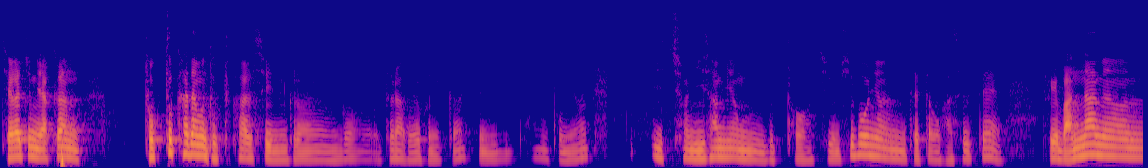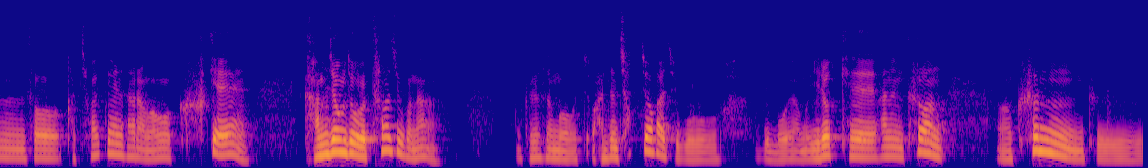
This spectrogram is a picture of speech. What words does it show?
제가 좀 약간 독특하다면 독특할 수 있는 그런 거더라고요. 보니까 지금 보면 2002, 3년부터 지금 15년 됐다고 봤을 때 그렇게 만나면서 같이 활동하는 사람하고 크게 감정적으로 틀어지거나 그래서 뭐 완전 척져가지고 하, 이게 뭐야 뭐 이렇게 하는 그런 어, 큰 그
